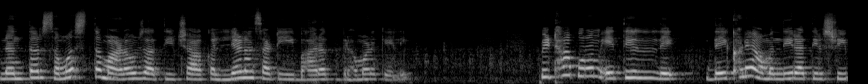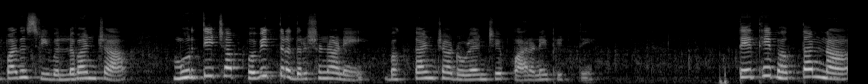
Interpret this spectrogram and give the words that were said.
नंतर समस्त मानवजातीच्या कल्याणासाठी भारत भ्रमण केले. पिठापुरम येथील दे देखण्या मंदिरातील श्रीपाद श्री वल्लभांच्या मूर्तीच्या पवित्र दर्शनाने भक्तांच्या डोळ्यांचे पारणे फिटते. तेथे भक्तांना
